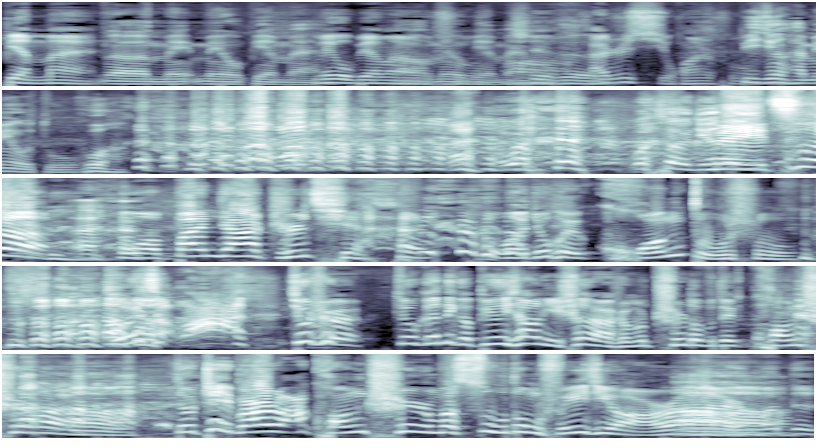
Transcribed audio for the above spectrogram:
变卖，呃没没有变卖，没有变卖啊，没有变卖哦这个还是喜欢书。毕竟还没有读过。我我总觉得每次我搬家之前，我就会狂读书。我就想啊，就是就跟那个冰箱里剩点什么吃的，不得狂吃吗？啊就这边啊，狂吃什么速冻水饺啊啊什么的，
